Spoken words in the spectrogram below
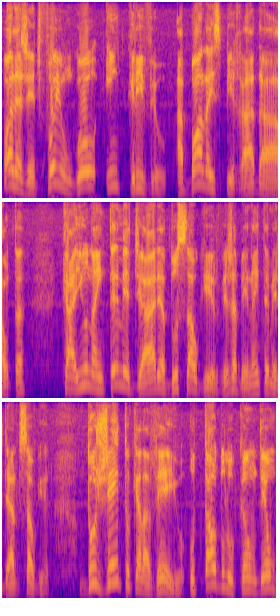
Olha, gente, foi um gol incrível. A bola espirrada alta caiu na intermediária do Salgueiro. Veja bem, na intermediária do Salgueiro. Do jeito que ela veio, o tal do Lucão deu um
